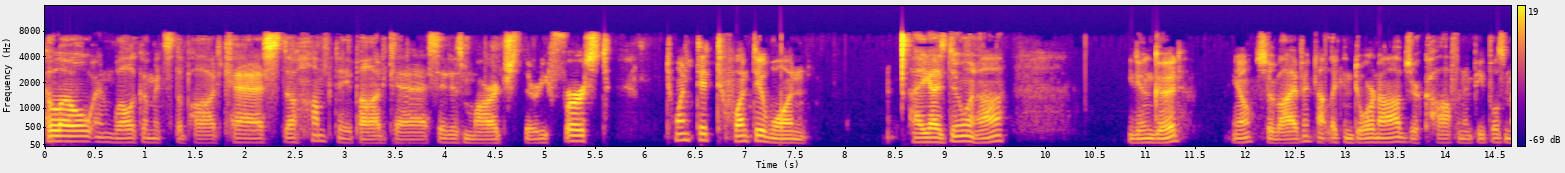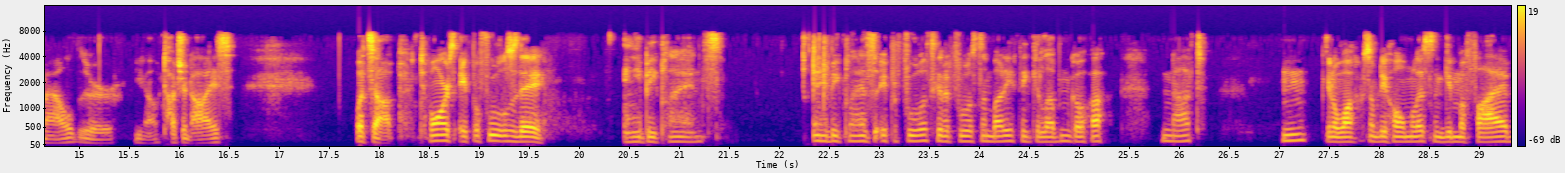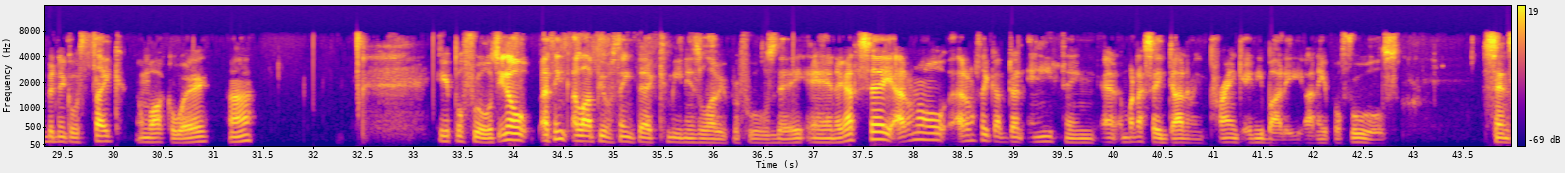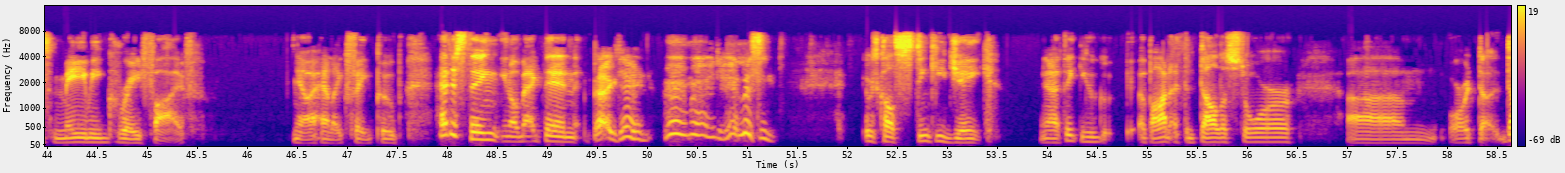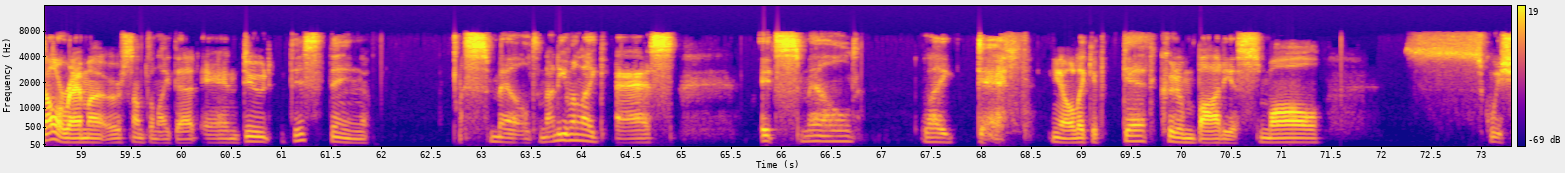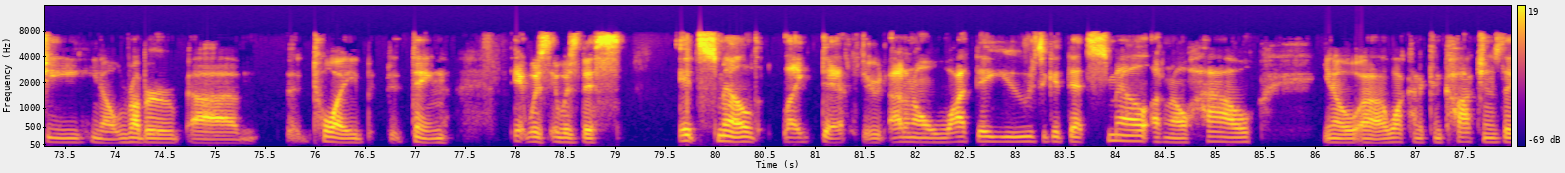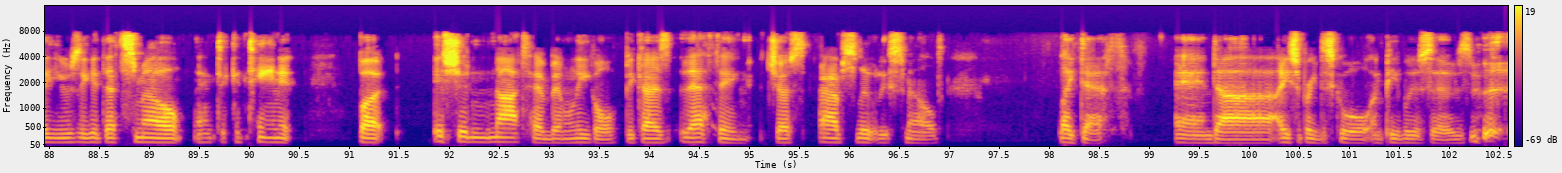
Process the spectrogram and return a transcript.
Hello and welcome. It's the podcast, the Hump Day podcast. It is March 31st, 2021. How you guys doing, huh? You doing good? You know, surviving, not licking doorknobs or coughing in people's mouths or, you know, touching eyes. What's up? Tomorrow's April Fool's Day. Any big plans? Any big plans for April Fool's? Gonna fool somebody? Think you love them? Go, huh? Not? Hmm? Gonna walk somebody homeless and give them a five, and they go psych and walk away? Huh? April Fools. You know, I think a lot of people think that comedians love April Fool's Day, and I got to say, I don't know. I don't think I've done anything. And when I say done, I mean prank anybody on April Fools since maybe grade five. You know, I had like fake poop. I had this thing, you know, back then. Back then, listen, it was called Stinky Jake. Know, I think you bought it at the dollar store um, or Dollarama or something like that. And dude, this thing smelled not even like ass. It smelled like death. You know, like if death could embody a small, squishy, you know, rubber um, toy thing, it was it was this. It smelled like death, dude. I don't know what they used to get that smell. I don't know how you know, uh, what kind of concoctions they use to get that smell and to contain it. But it should not have been legal because that thing just absolutely smelled like death. And uh, I used to bring it to school, and people used to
